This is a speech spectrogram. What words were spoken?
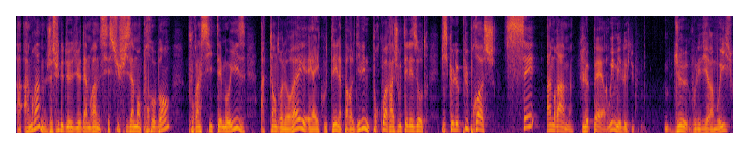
à Amram Je suis le Dieu d'Amram. C'est suffisamment probant pour inciter Moïse à tendre l'oreille et à écouter la parole divine. Pourquoi rajouter les autres? Puisque le plus proche, c'est Amram, le père. Oui, mais Dieu voulait dire à Moïs,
